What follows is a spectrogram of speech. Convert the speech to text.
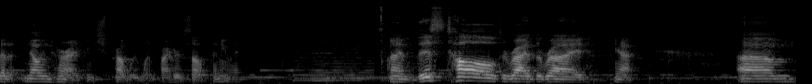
But knowing her, I think she probably went by herself anyway. I'm this tall to ride the ride. Yeah. Um,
